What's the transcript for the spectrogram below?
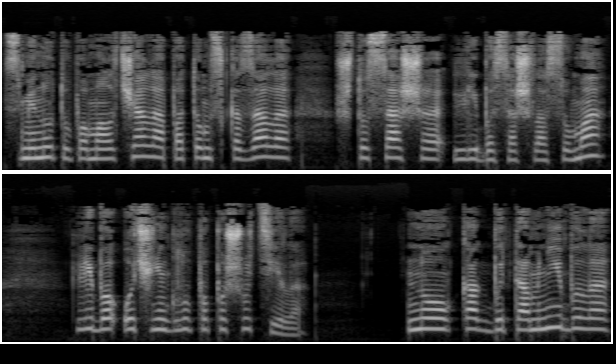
с минуту помолчала, а потом сказала, что Саша либо сошла с ума, — либо очень глупо пошутила. Но, как бы там ни было,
